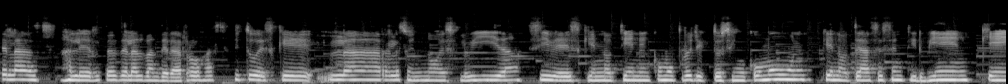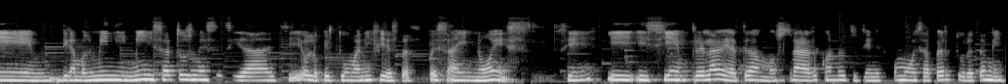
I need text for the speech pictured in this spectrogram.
de las alertas, de las banderas rojas. Si tú ves que la relación no es fluida, si ves que no tienen como proyectos en común, que no te hace sentir bien, que digamos minimiza tus necesidades ¿sí? o lo que tú manifiestas, pues ahí no es. ¿Sí? Y, siempre la vida te va a mostrar cuando tú tienes como esa apertura también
